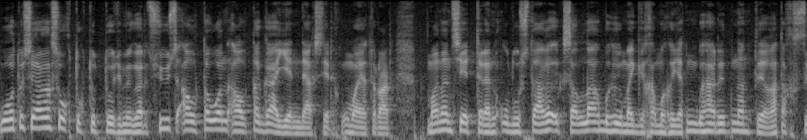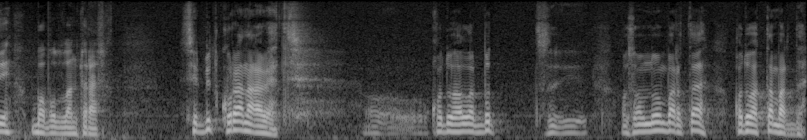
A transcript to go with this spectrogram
Уоту сяга соқтук тутту түмігер сүйіс алта уан алта гаендәксер умая турар. Манан сеттерен улустағы ыксаллах быхымайги хамыхыятын быхарытынан тыға тақсы бабуллан турар. Сирбит Куран агабет. Кодуалар бут осомнун барта кодуаттан барды.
